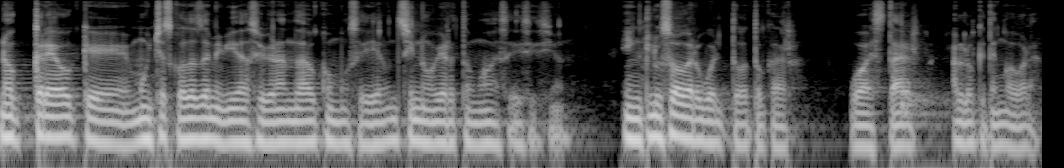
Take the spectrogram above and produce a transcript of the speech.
no creo que muchas cosas de mi vida se hubieran dado como se dieron si no hubiera tomado esa decisión. Incluso haber vuelto a tocar o a estar a lo que tengo ahora.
